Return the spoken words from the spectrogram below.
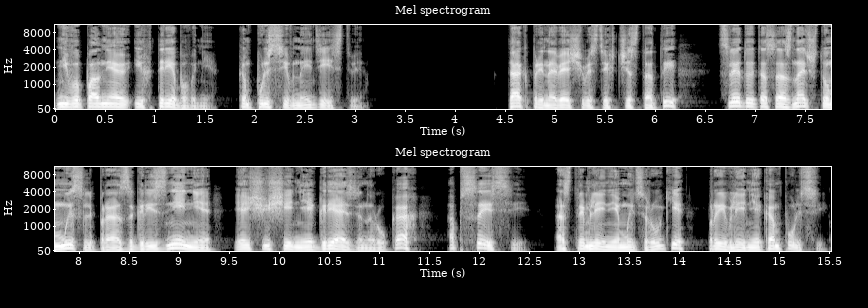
не выполняю их требования, компульсивные действия. Так при навязчивостях чистоты следует осознать, что мысль про загрязнение и ощущение грязи на руках — обсессии, а стремление мыть руки — проявление компульсий.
